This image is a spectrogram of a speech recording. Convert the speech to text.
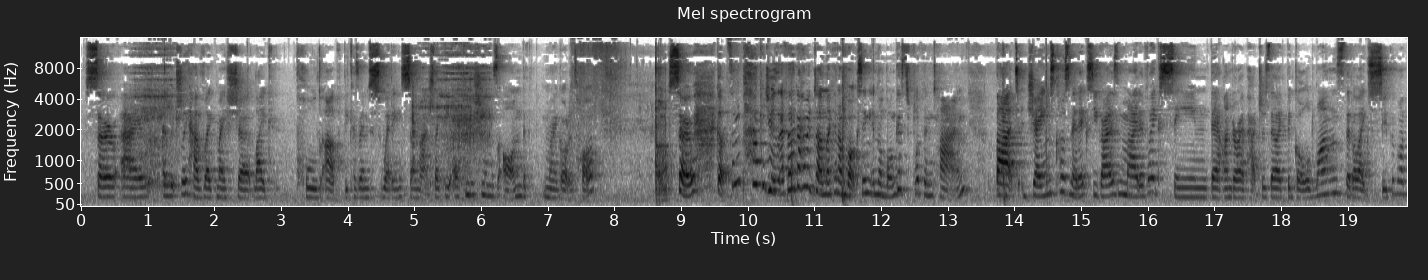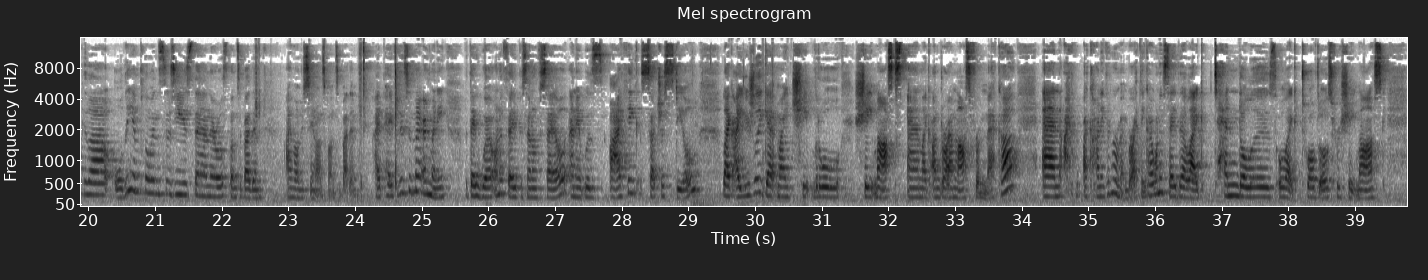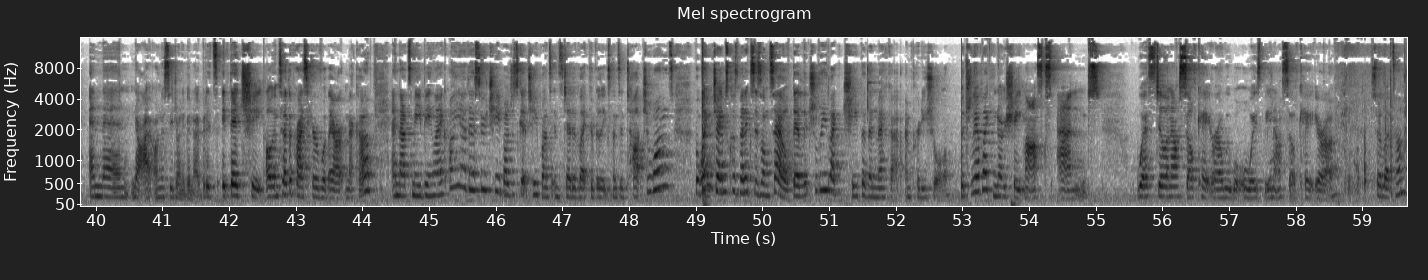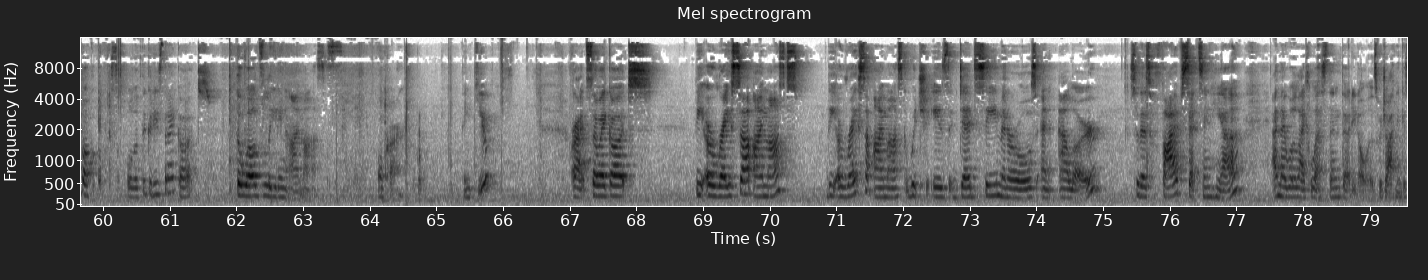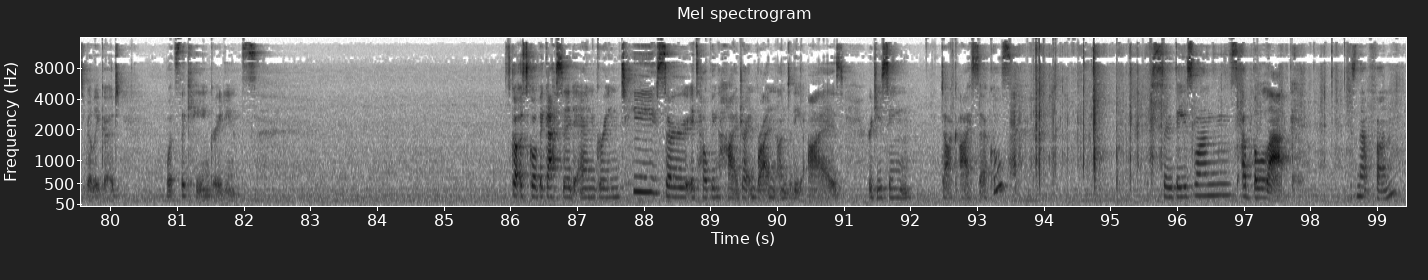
so I, I literally have like my shirt like pulled up because I'm sweating so much. Like the air conditioning's on, but my God, it's hot. So, got some packages. I feel like I haven't done like an unboxing in the longest flipping time. But James Cosmetics, you guys might have like seen their under eye patches. They're like the gold ones that are like super popular. All the influencers use them. They're all sponsored by them. I'm obviously not sponsored by them. I paid for this with my own money, but they were on a 30% off sale and it was, I think, such a steal. Like I usually get my cheap little sheet masks and like under eye masks from Mecca and I, I can't even remember. I think I want to say they're like $10 or like $12 for a sheet mask and then no i honestly don't even know but it's it, they're cheap. I'll insert the price here of what they are at mecca. And that's me being like oh yeah they're so cheap. I'll just get cheap ones instead of like the really expensive Tatcha ones. But when james cosmetics is on sale they're literally like cheaper than mecca i'm pretty sure. Literally have like no sheet masks and we're still in our self-care era. We will always be in our self-care era. So let's unbox all of the goodies that i got. The world's leading eye masks. Okay. Thank you. All right so i got the eraser eye masks the Eraser Eye Mask, which is Dead Sea Minerals and Aloe. So there's five sets in here and they were like less than $30, which I think is really good. What's the key ingredients? It's got ascorbic acid and green tea, so it's helping hydrate and brighten under the eyes, reducing dark eye circles. So these ones are black. Isn't that fun?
